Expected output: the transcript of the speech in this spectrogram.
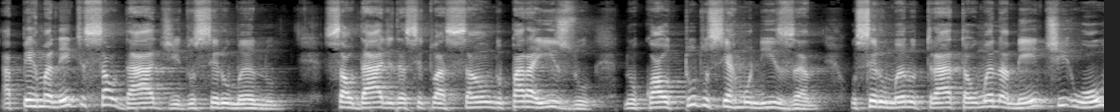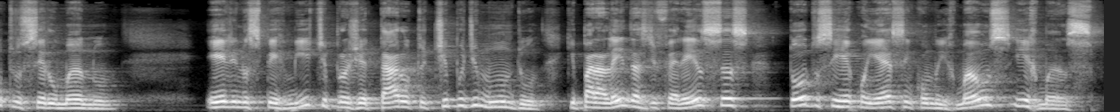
a permanente saudade do ser humano, saudade da situação do paraíso, no qual tudo se harmoniza. O ser humano trata humanamente o outro ser humano. Ele nos permite projetar outro tipo de mundo, que, para além das diferenças, todos se reconhecem como irmãos e irmãs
